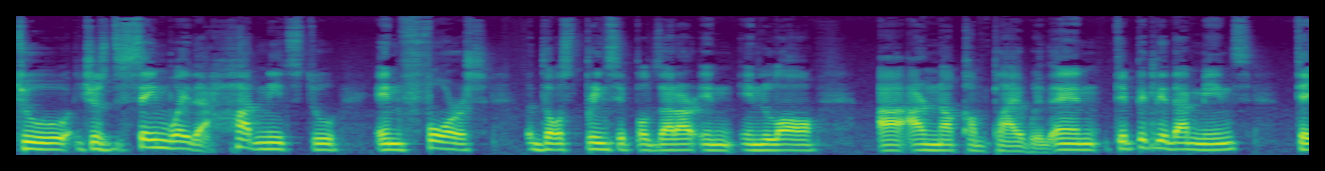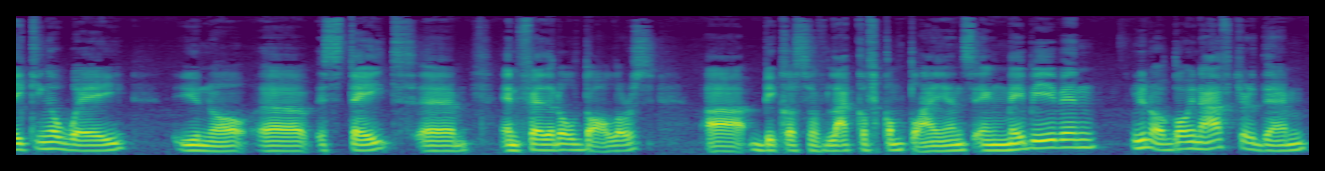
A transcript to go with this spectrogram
to just the same way that HUD needs to enforce those principles that are in in law uh, are not complied with. And typically that means taking away, you know, uh, state um, and federal dollars uh, because of lack of compliance and maybe even, you know, going after them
